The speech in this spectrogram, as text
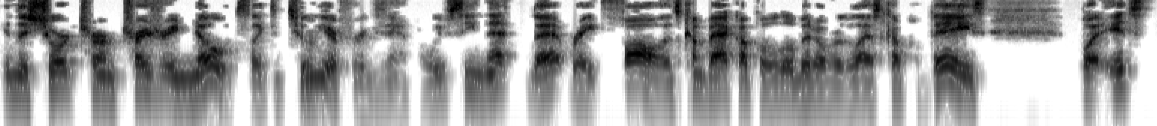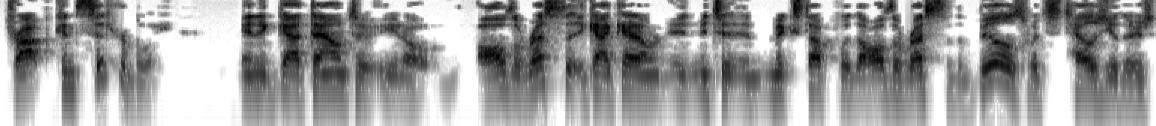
in the short-term Treasury notes, like the two-year, hmm. for example, we've seen that that rate fall. It's come back up a little bit over the last couple of days, but it's dropped considerably. And it got down to you know all the rest of it got down into mixed up with all the rest of the bills, which tells you there's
